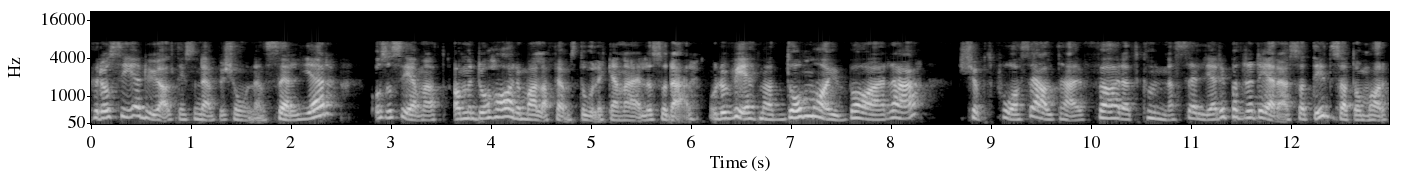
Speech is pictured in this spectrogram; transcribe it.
För då ser du ju allting som den personen säljer och så ser man att ja, men då har de alla fem storlekarna eller sådär. Och då vet man att de har ju bara köpt på sig allt det här för att kunna sälja det på Tradera. Så att det är inte så att de har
